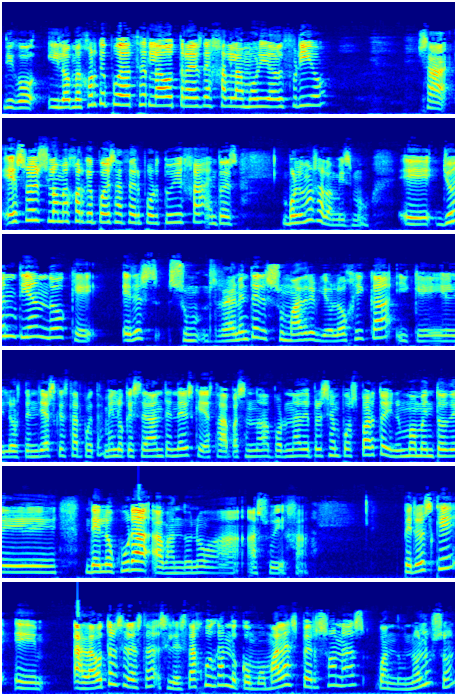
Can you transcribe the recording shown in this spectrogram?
digo, y lo mejor que puede hacer la otra es dejarla morir al frío. O sea, eso es lo mejor que puedes hacer por tu hija. Entonces, volvemos a lo mismo. Eh, yo entiendo que eres su, realmente eres su madre biológica y que los tendrías que estar, porque también lo que se da a entender es que ella estaba pasando por una depresión postparto y en un momento de, de locura abandonó a, su hija. Pero es que eh, a la otra se, la está, se le está juzgando como malas personas cuando no lo son.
